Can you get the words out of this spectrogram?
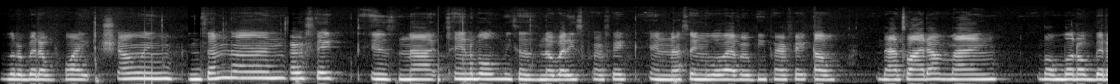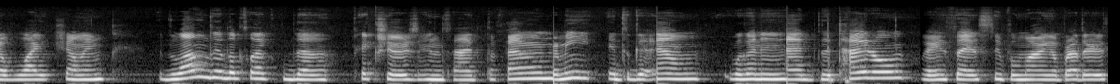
little bit of white showing. And sometimes perfect is not attainable because nobody's perfect and nothing will ever be perfect. So that's why I don't mind the little bit of white showing. As long as it looks like the pictures inside the phone for me it's good. Now we're gonna add the title where it says Super Mario Brothers.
